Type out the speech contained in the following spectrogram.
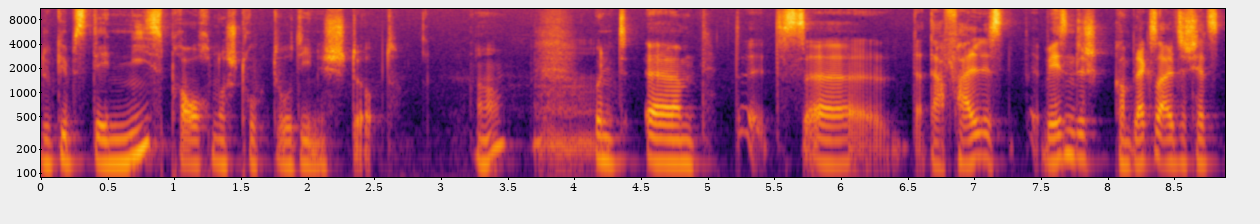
du gibst den Niesbrauch einer Struktur, die nicht stirbt. Und ähm, das, äh, der Fall ist wesentlich komplexer, als ich jetzt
